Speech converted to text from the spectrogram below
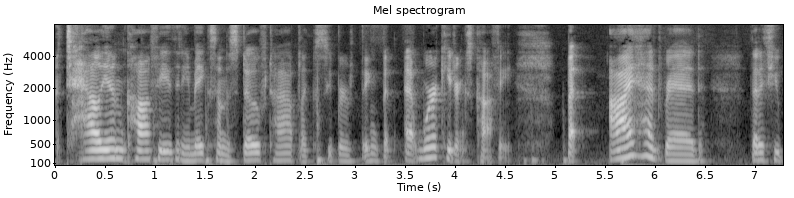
Italian coffee that he makes on a stovetop, like super thing. But at work, he drinks coffee. But I had read that if you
